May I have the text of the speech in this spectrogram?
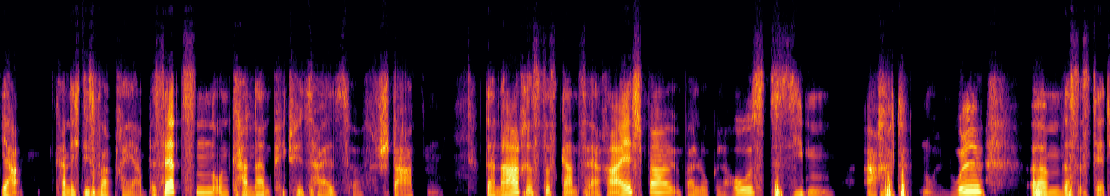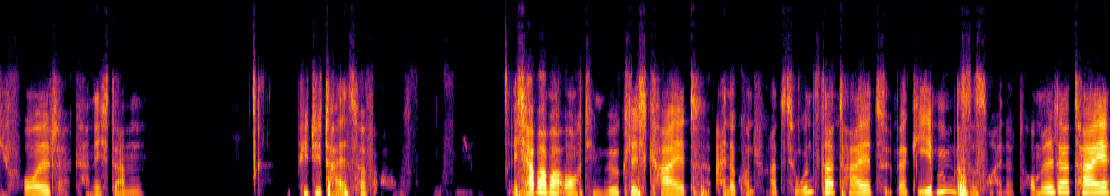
ja, kann ich diese Variable setzen und kann dann PG-Tilesurf starten. Danach ist das Ganze erreichbar über localhost 7800. Ähm, das ist der Default, kann ich dann PG-Tilesurf ich habe aber auch die Möglichkeit, eine Konfigurationsdatei zu übergeben. Das ist so eine Toml-Datei.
